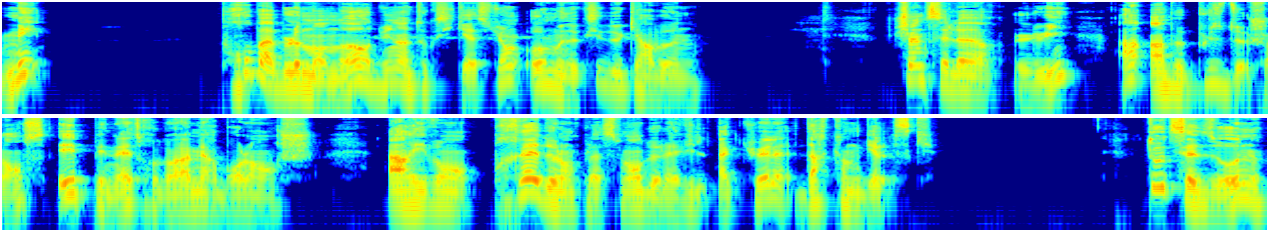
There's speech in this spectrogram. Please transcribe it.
mais probablement mort d'une intoxication au monoxyde de carbone. Chancellor, lui, a un peu plus de chance et pénètre dans la mer Blanche, arrivant près de l'emplacement de la ville actuelle d'Arkhangelsk. Toute cette zone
